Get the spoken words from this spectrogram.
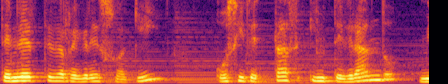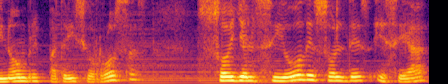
tenerte de regreso aquí. O si te estás integrando, mi nombre es Patricio Rosas soy el CEO de Soldes SA,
